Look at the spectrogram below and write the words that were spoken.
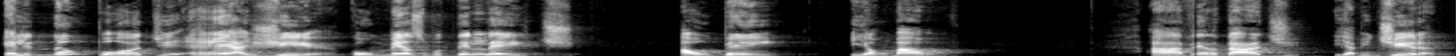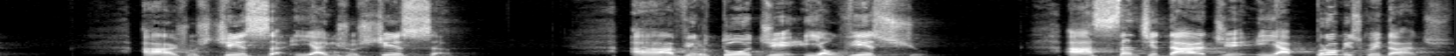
ele não pode reagir com o mesmo deleite ao bem e ao mal, à verdade e à mentira, à justiça e à injustiça, à virtude e ao vício, à santidade e à promiscuidade.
